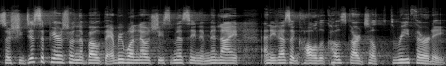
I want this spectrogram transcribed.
So she disappears from the boat. Everyone knows she's missing at midnight, and he doesn't call the Coast Guard till 3.30.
